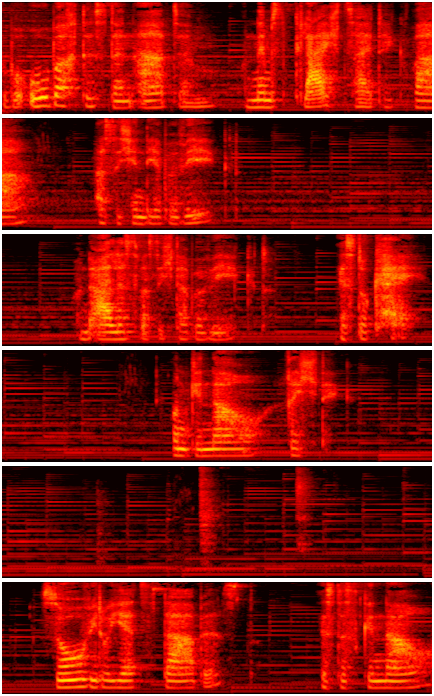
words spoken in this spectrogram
Du beobachtest deinen Atem und nimmst gleichzeitig wahr, was sich in dir bewegt. Und alles, was sich da bewegt, ist okay und genau richtig. So wie du jetzt da bist, ist es genau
